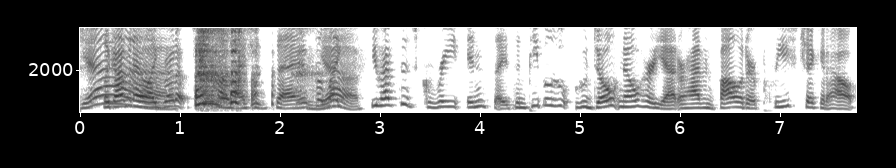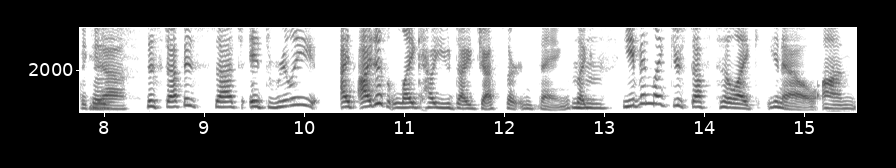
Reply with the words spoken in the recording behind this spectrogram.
yeah like I'm gonna like road up to Hana, I should say. But like you have such great insights, and people who who don't know her yet or haven't followed her, please check it out because yeah. this stuff is such. It's really. I, I just like how you digest certain things. Like Mhm. even like your stuff to like you know um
